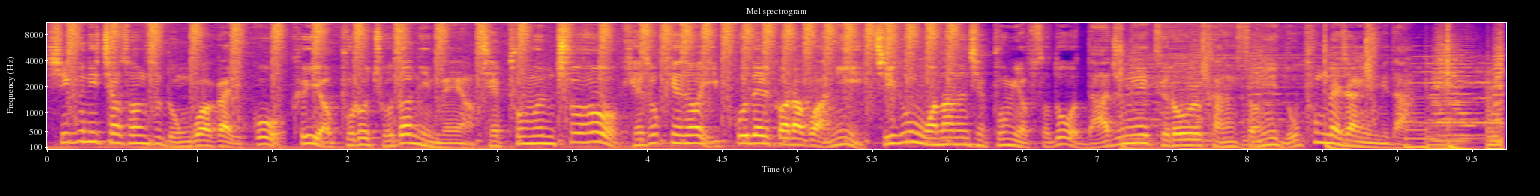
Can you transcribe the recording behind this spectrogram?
시그니처 선수 농구화가 있고 그 옆으로 조던이 있네요. 제품은 추후 계속해서 입고될 거라고 하니 지금 원하는 제품이 없어도 나중에 들어올 가능성이 높은 매장입니다.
